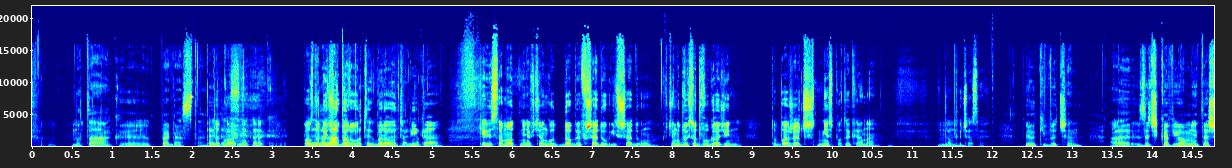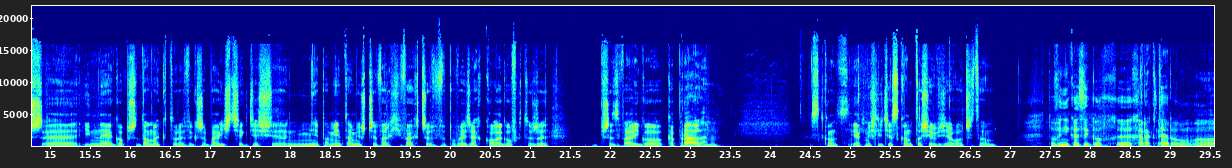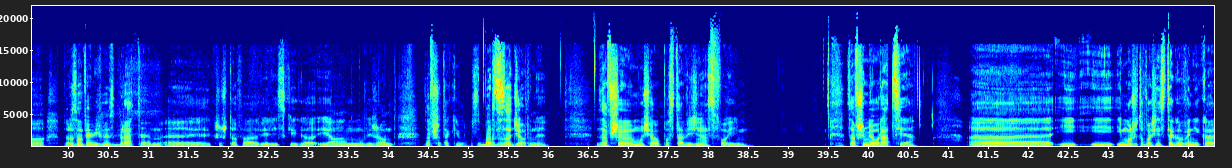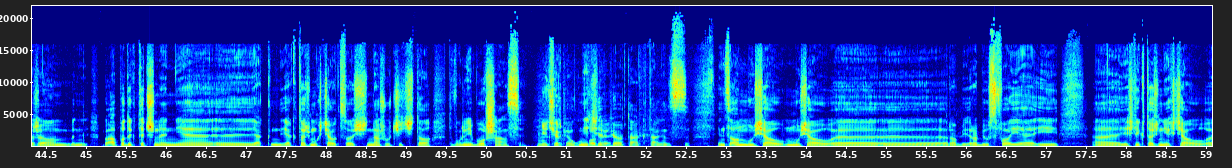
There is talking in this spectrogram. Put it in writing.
No tak, y, Pegas, tak. Pegas. Dokładnie tak. Po zdobyciu Latał po tak Peaka, kiedy samotnie w ciągu doby wszedł i zszedł w ciągu 22 godzin. To była rzecz niespotykana w tamtych czasach. Wielki wyczyn. Ale zaciekawiło mnie też e, inny jego przydomek, który wygrzebaliście gdzieś, e, nie pamiętam już czy w archiwach, czy w wypowiedziach kolegów, którzy przyzwali go kapralem. Skąd, jak myślicie, skąd to się wzięło? Czy to To wynika z jego e, charakteru. O, rozmawialiśmy z bratem e, Krzysztofa Wielickiego i on mówi, że on zawsze taki po prostu bardzo zadziorny. Zawsze musiał postawić na swoim. Zawsze miał rację. E, I, i, I może to właśnie z tego wynika, że on był apodyktyczny, nie, e, jak, jak ktoś mu chciał coś narzucić, to, to w ogóle nie było szansy. Nie cierpiał Nie głupoty. cierpiał, tak, tak. Więc, więc on musiał, musiał e, e, robi, robił swoje i jeśli ktoś nie chciał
